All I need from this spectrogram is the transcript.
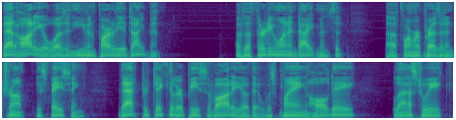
That audio wasn't even part of the indictment. Of the 31 indictments that uh, former President Trump is facing, that particular piece of audio that was playing all day last week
